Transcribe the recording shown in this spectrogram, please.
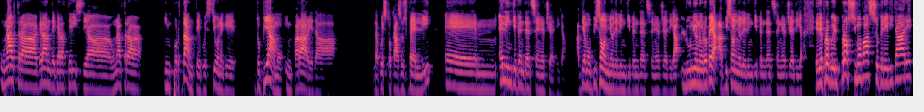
un'altra grande caratteristica, un'altra importante questione che dobbiamo imparare da, da questo casus belli è, è, l'indipendenza energetica. Abbiamo bisogno dell'indipendenza energetica, l'Unione Europea ha bisogno dell'indipendenza energetica ed è proprio il prossimo passo per evitare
